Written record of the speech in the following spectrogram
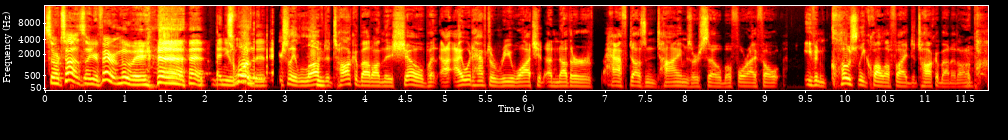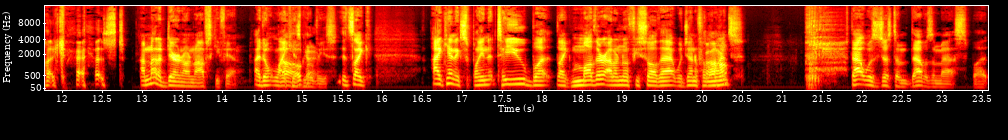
So we're talking. So your favorite movie, and you it's loved one it. I actually love to talk about on this show, but I, I would have to rewatch it another half dozen times or so before I felt even closely qualified to talk about it on a podcast. I'm not a Darren Aronofsky fan. I don't like Oh, his okay. movies. It's like I can't explain it to you, but like Mother, I don't know if you saw that with Jennifer Uh-huh. Lawrence. That was just a that was a mess. But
